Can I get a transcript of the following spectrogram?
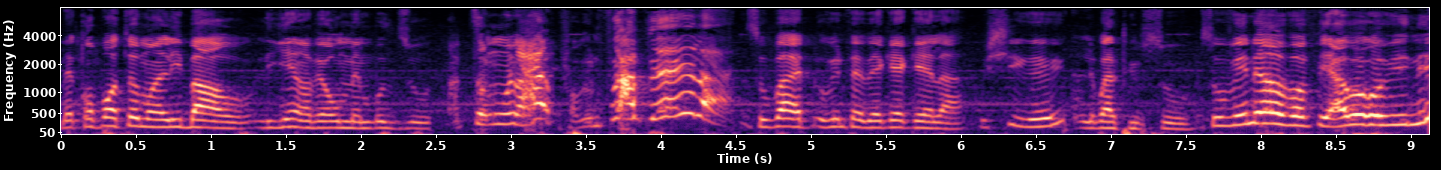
mais comportement li ba ou, li envers ou même pour dire, attends là, faut une frapper là. Sou pas ou faire quelqu'un là, ou chire, le bal trip sou. Souvenez on va faire, vous revenir,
